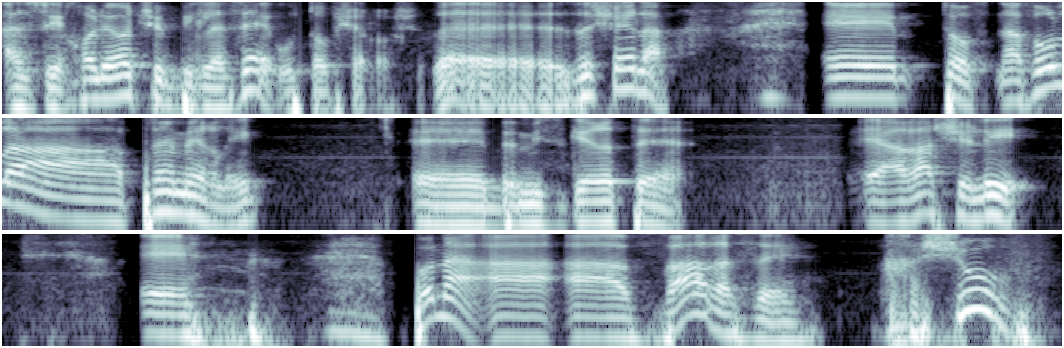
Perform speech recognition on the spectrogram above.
אז יכול להיות שבגלל זה הוא top שלוש, זה שאלה. אמ, טוב, נעבור לפרמייר ליג אה, במסגרת אה, הערה שלי. אה, בואנה, העבר הזה חשוב,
